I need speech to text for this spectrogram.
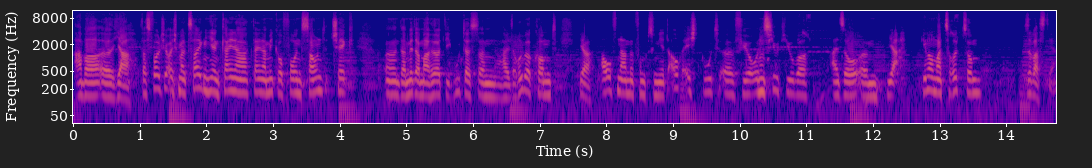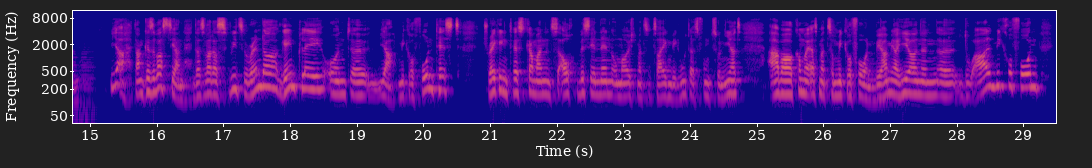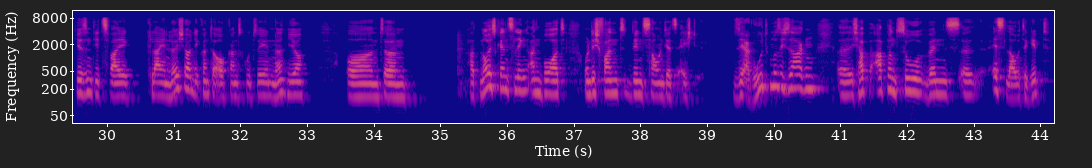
Aber äh, ja, das wollte ich euch mal zeigen. Hier ein kleiner, kleiner Mikrofon-Soundcheck, äh, damit er mal hört, wie gut das dann halt rüberkommt. Ja, Aufnahme funktioniert auch echt gut äh, für uns YouTuber. Also ähm, ja, gehen wir mal zurück zum Sebastian. Ja, danke Sebastian. Das war das Read Surrender Gameplay und äh, ja, Mikrofontest. Tracking-Test kann man es auch ein bisschen nennen, um euch mal zu zeigen, wie gut das funktioniert. Aber kommen wir erstmal zum Mikrofon. Wir haben ja hier ein äh, Dual-Mikrofon. Hier sind die zwei kleinen Löcher, die könnt ihr auch ganz gut sehen, ne? hier. Und ähm, hat Noise Cancelling an Bord und ich fand den Sound jetzt echt sehr gut, muss ich sagen. Äh, ich habe ab und zu, wenn es äh, S-Laute gibt,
